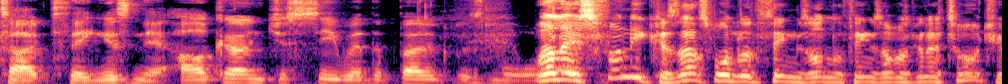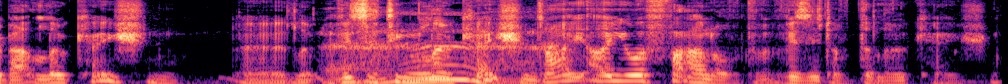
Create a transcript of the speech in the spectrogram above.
type thing, isn't it? I'll go and just see where the boat was moored. Well, it's funny because that's one of the things on the things I was going to talk to you about location, uh, lo- visiting ah. locations. Are, are you a fan of the visit of the location?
